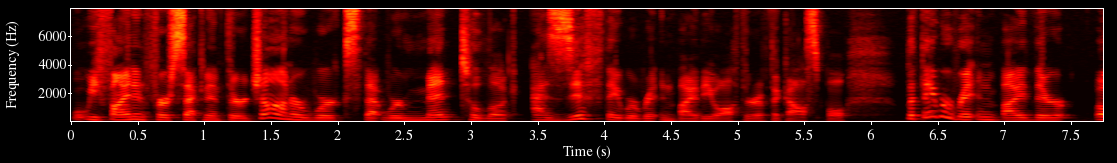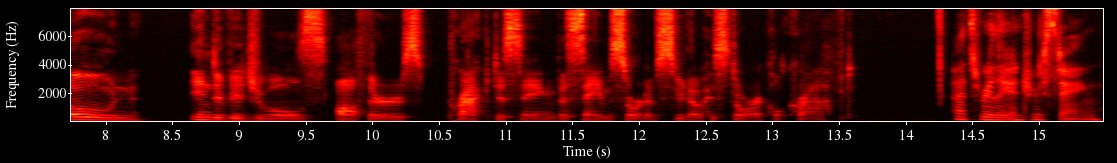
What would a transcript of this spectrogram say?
what we find in 1st, 2nd, and 3rd John are works that were meant to look as if they were written by the author of the gospel, but they were written by their own individuals, authors practicing the same sort of pseudo historical craft. That's really interesting.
